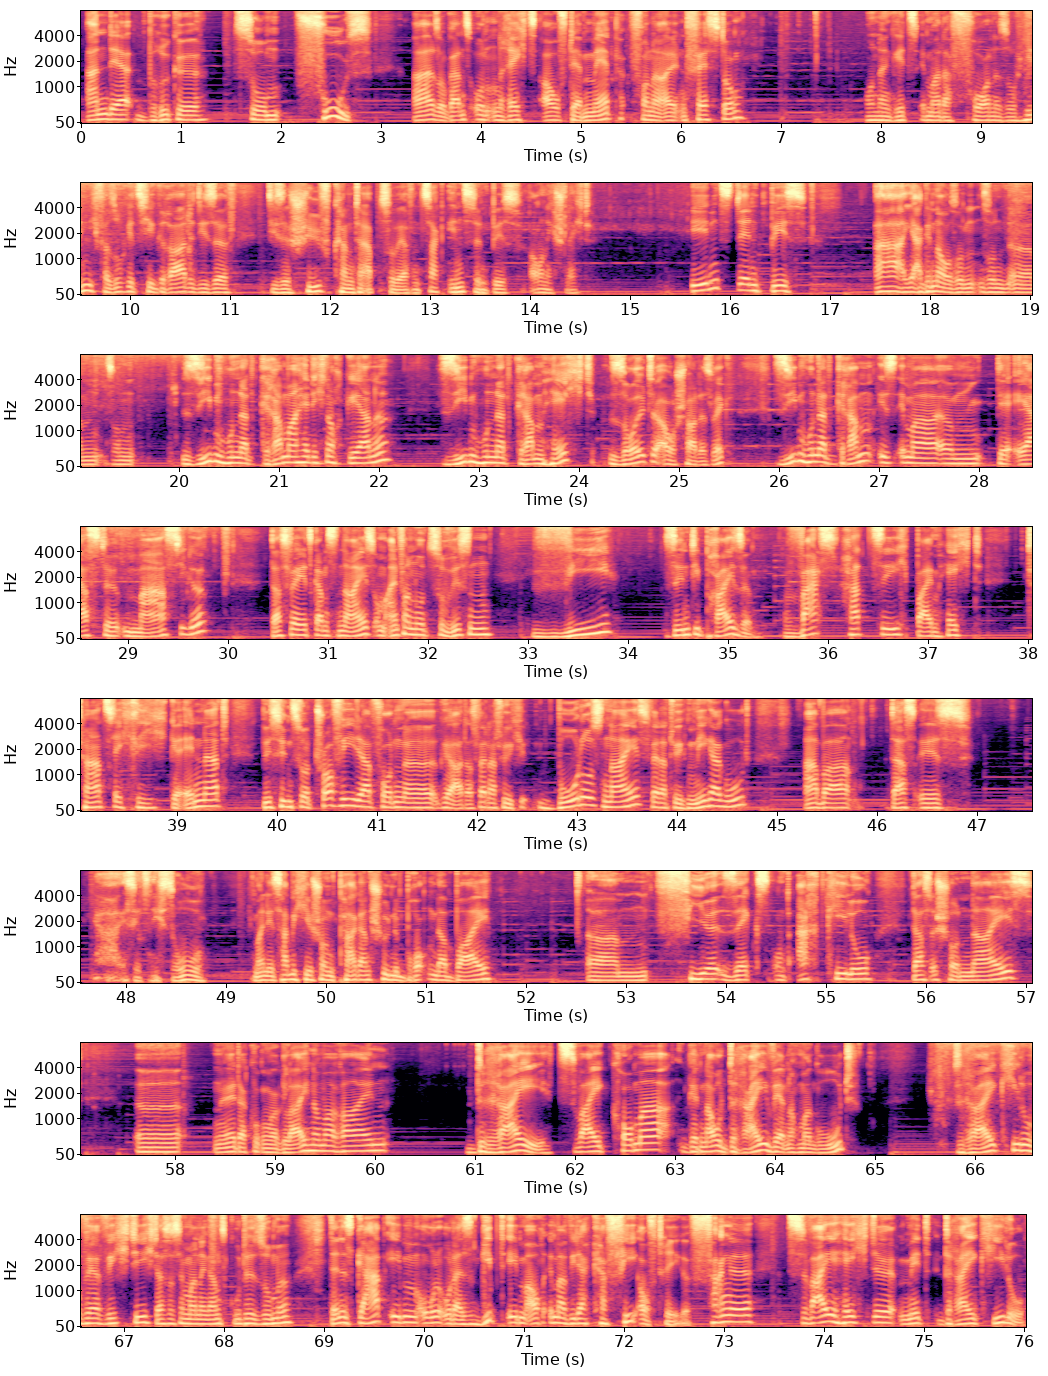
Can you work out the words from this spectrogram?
an der Brücke zum Fuß. Also ganz unten rechts auf der Map von der alten Festung. Und dann geht es immer da vorne so hin. Ich versuche jetzt hier gerade diese, diese Schilfkante abzuwerfen. Zack, Instant Biss. Auch nicht schlecht. Instant Biss. Ah, ja, genau. So, so, ähm, so ein 700 Grammer hätte ich noch gerne. 700 Gramm Hecht sollte, auch schade ist weg. 700 Gramm ist immer ähm, der erste maßige. Das wäre jetzt ganz nice, um einfach nur zu wissen, wie sind die Preise? Was hat sich beim Hecht tatsächlich geändert? Bis hin zur Trophy davon, äh, ja, das wäre natürlich Bonus nice, wäre natürlich mega gut. Aber das ist ja, ist jetzt nicht so. Ich meine, jetzt habe ich hier schon ein paar ganz schöne Brocken dabei. Ähm, 4, 6 und 8 Kilo. Das ist schon nice. Äh, ne, da gucken wir gleich nochmal rein. 3, 2, genau 3 wäre nochmal gut. 3 Kilo wäre wichtig, das ist immer eine ganz gute Summe. Denn es gab eben oder es gibt eben auch immer wieder Kaffeeaufträge. Fange zwei Hechte mit 3 Kilo.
